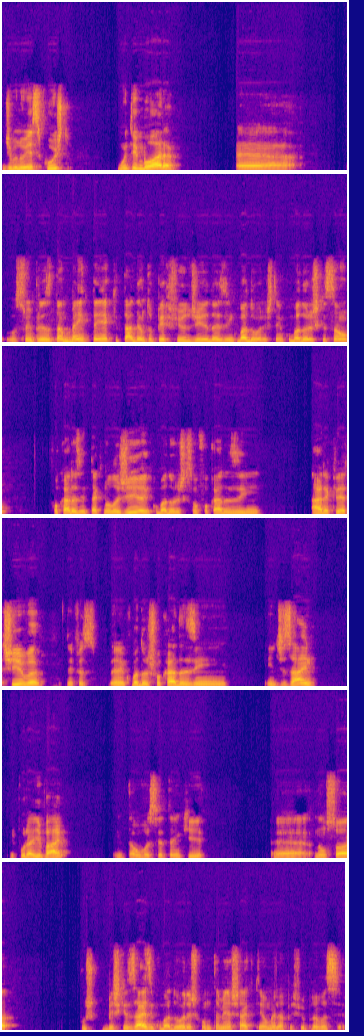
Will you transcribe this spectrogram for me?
diminuir esse custo, muito embora é, a sua empresa também tenha que estar dentro do perfil de, das incubadoras. Tem incubadoras que são focadas em tecnologia, incubadoras que são focadas em área criativa, é, incubadoras focadas em, em design e por aí vai. Então você tem que é, não só pesquisar as incubadoras, como também achar que tem o melhor perfil para você.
